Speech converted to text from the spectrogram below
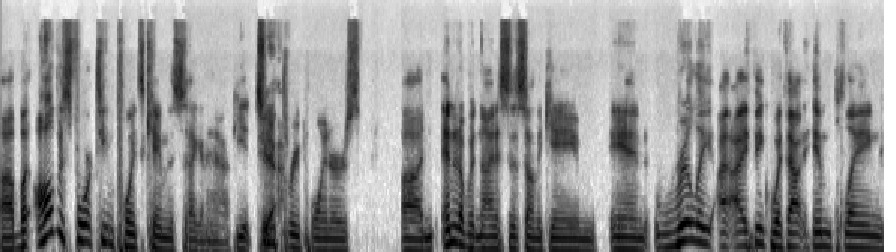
uh, but all of his 14 points came in the second half. He had two Yeah. three pointers, uh, ended up with nine assists on the game, and really, I, I think without him playing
